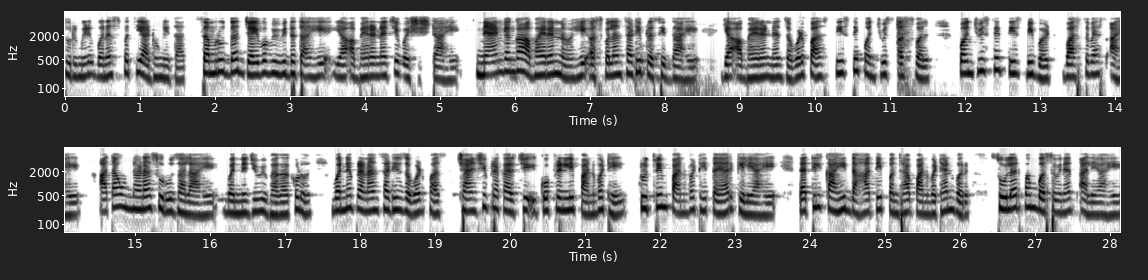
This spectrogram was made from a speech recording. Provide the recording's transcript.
दुर्मिळ वनस्पती आढळून येतात. समृद्ध जैवविविधता हे या अभयारण्याचे वैशिष्ट्य आहे. ज्ञानगंगा अभयारण्य हे अस्वलांसाठी प्रसिद्ध आहे. या अभयारण्यात जवळपास तीस ते पंचवीस अस्वल पंचवीस ते तीस बिबट वास्तव्यास आहे. आता उन्हाळा सुरू झाला आहे. वन्यजीव विभागाकडून वन्य प्राण्यांसाठी जवळपास शहाऐंशी प्रकारचे इको फ्रेंडली पानवठे कृत्रिम पानवठे तयार केले आहे. त्यातील काही दहा ते पंधरा पानवठ्यांवर सोलर पंप बसविण्यात आले आहे.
